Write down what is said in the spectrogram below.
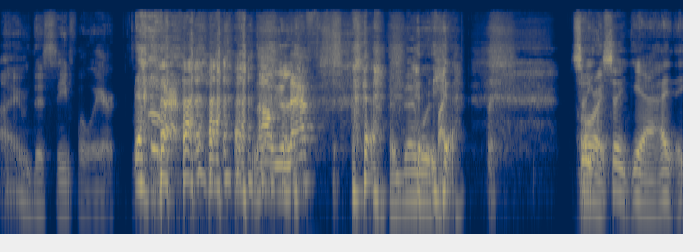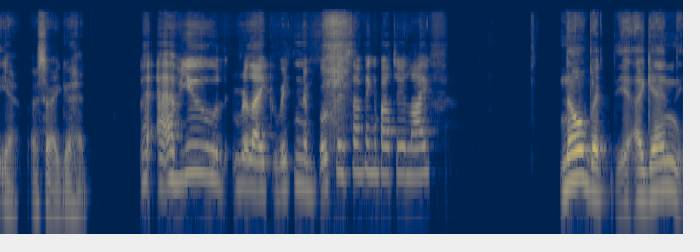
I am the Sifu here. Now you laugh, and then we fight. Yeah. So Alright. so, yeah, I yeah, oh, sorry, go ahead. Have you like, written a book or something about your life? No, but again,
